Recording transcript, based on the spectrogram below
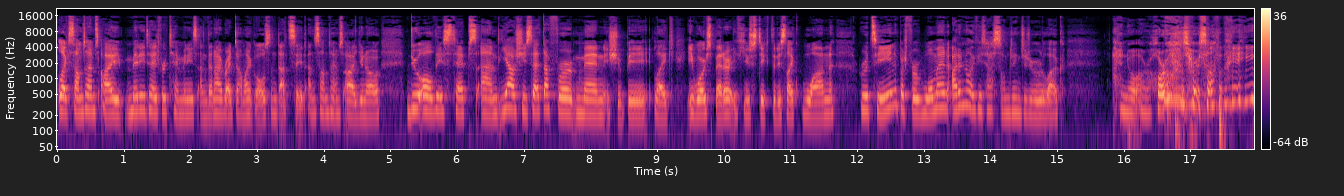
like sometimes I meditate for 10 minutes and then I write down my goals and that's it. And sometimes I, you know, do all these steps. And yeah, she said that for men, it should be like, it works better if you stick to this like one routine. But for women, I don't know if it has something to do with like, I don't know, our hormones or something.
